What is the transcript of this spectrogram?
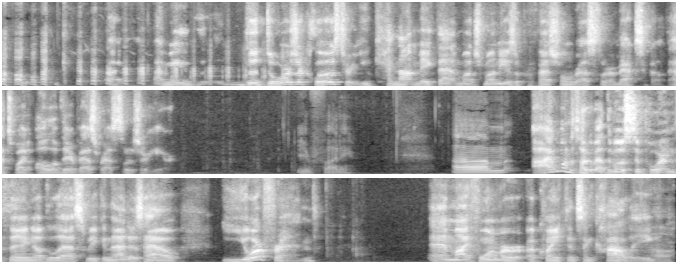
Oh my God. I, I mean, the doors are closed to her. You cannot make that much money as a professional wrestler in Mexico. That's why all of their best wrestlers are here. You're funny. Um, I want to talk about the most important thing of the last week, and that is how your friend and my former acquaintance and colleague, oh,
